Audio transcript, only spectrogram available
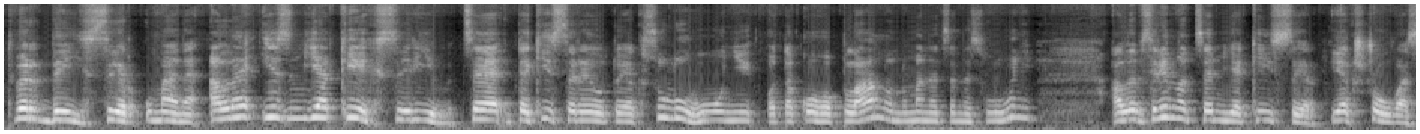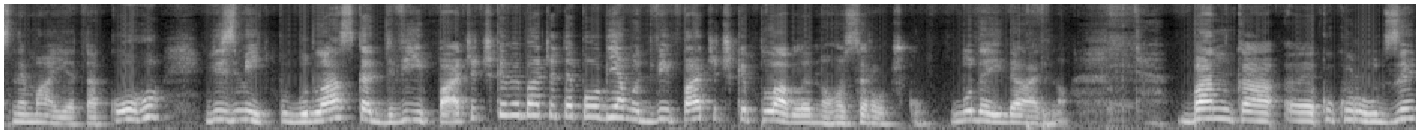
твердий сир у мене, але із м'яких сирів. Це такі сири, ото як сулугуні, отакого плану. Ну, у мене це не сулугуні, але все рівно це м'який сир. Якщо у вас немає такого, візьміть, будь ласка, дві пачечки, ви бачите по об'єму, дві пачечки плавленого сирочку. Буде ідеально. Банка е, кукурудзи.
